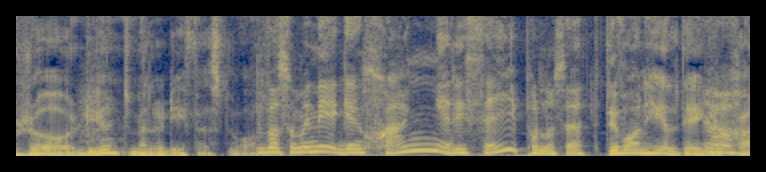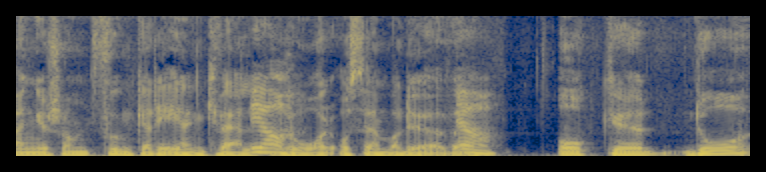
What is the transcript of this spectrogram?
rörde ju inte Det Melodifestivalen. var som en egen genre i sig på något sätt. Det var en helt egen Ja. genre som funkade en kväll Ja. per år och sen var det över. Ja. Och eh, då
